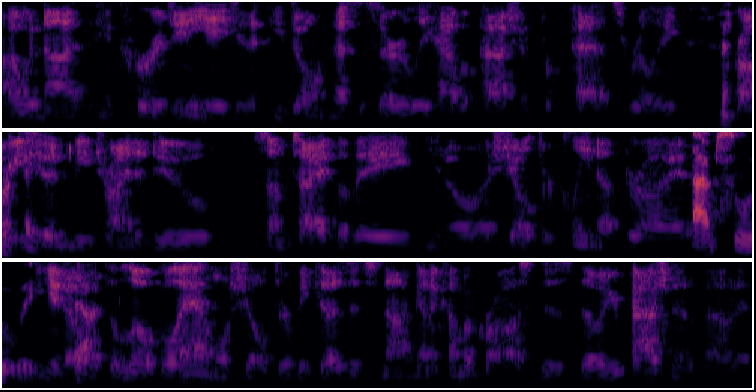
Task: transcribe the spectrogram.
I would not encourage any agent if you don't necessarily have a passion for pets, really, probably Right. shouldn't be trying to do some type of a you know a shelter cleanup drive Absolutely. you know, Yeah. at the local animal shelter because it's not going to come across as though you're passionate about it.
